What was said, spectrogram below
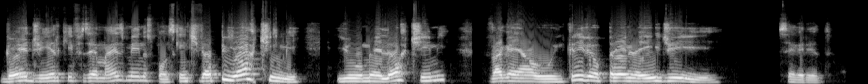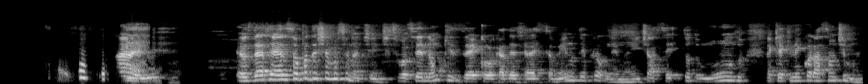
Ganha dinheiro quem fizer mais e menos pontos. Quem tiver o pior time e o melhor time vai ganhar o incrível prêmio aí de segredo. E os 10 reais é só pra deixar emocionante, gente. Se você não quiser colocar 10 reais também, não tem problema. A gente aceita todo mundo. Aqui é que nem coração de mãe.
